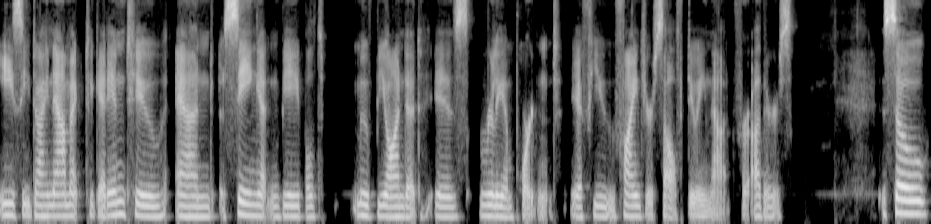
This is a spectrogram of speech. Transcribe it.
easy dynamic to get into and seeing it and be able to move beyond it is really important if you find yourself doing that for others. So,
